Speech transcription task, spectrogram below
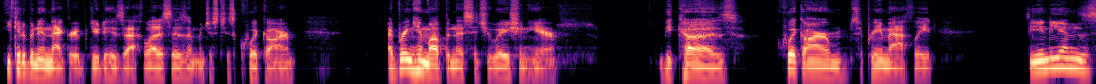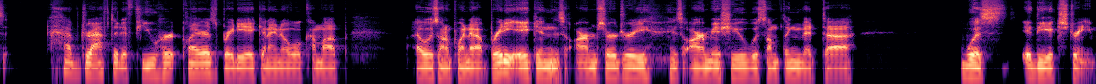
He could have been in that group due to his athleticism and just his quick arm. I bring him up in this situation here because quick arm, supreme athlete. The Indians have drafted a few hurt players. Brady Aiken, I know, will come up. I always want to point out Brady Aiken's arm surgery, his arm issue was something that uh, was the extreme.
